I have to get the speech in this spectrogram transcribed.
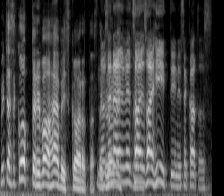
Mitä se kopteri vaan hävisi kartasta? No se ne- näin, että sai, sai hiittiin, niin se katos.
